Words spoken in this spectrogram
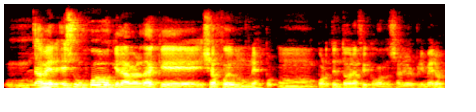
Mm, A ver, es un juego que la verdad que ya fue un, portento gráfico cuando salió el primero.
